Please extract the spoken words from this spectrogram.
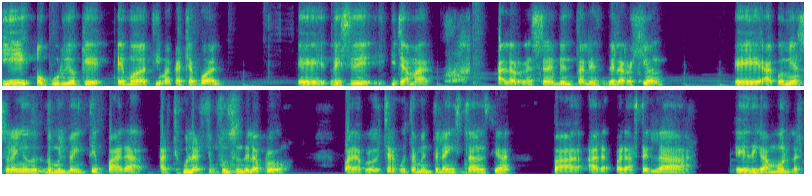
y ocurrió que Modatima Cachapual decide llamar a las organizaciones ambientales de la región eh, a comienzo del año 2020 para articularse en función de la prueba, para aprovechar justamente la instancia para, para hacer la, eh, digamos, las,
